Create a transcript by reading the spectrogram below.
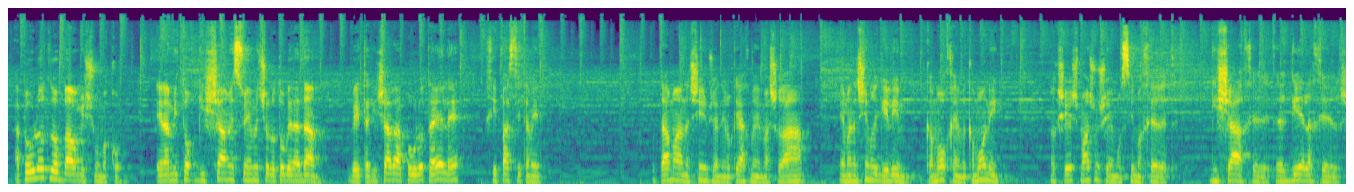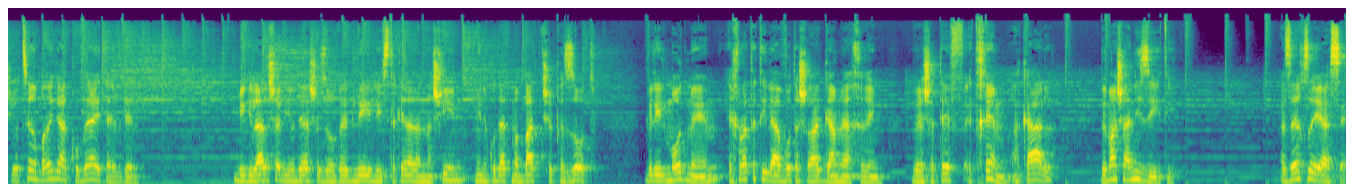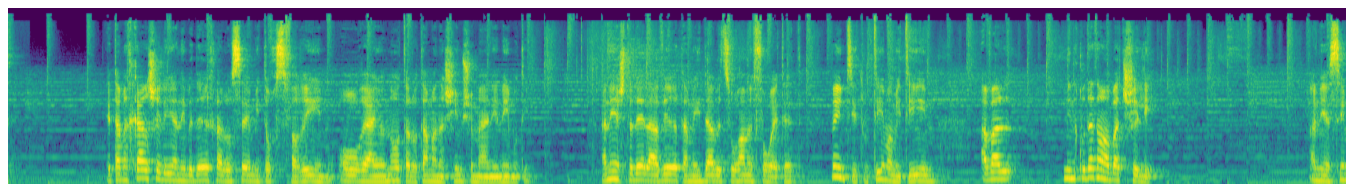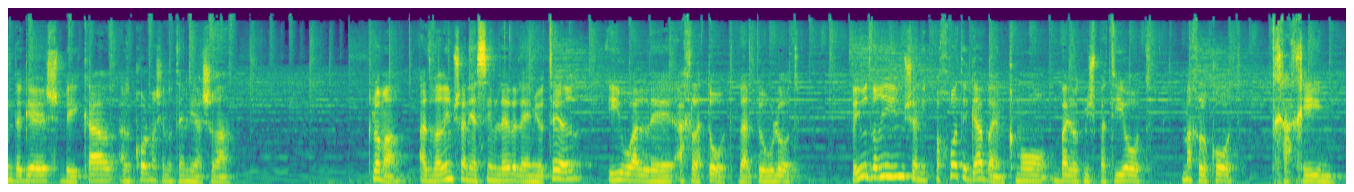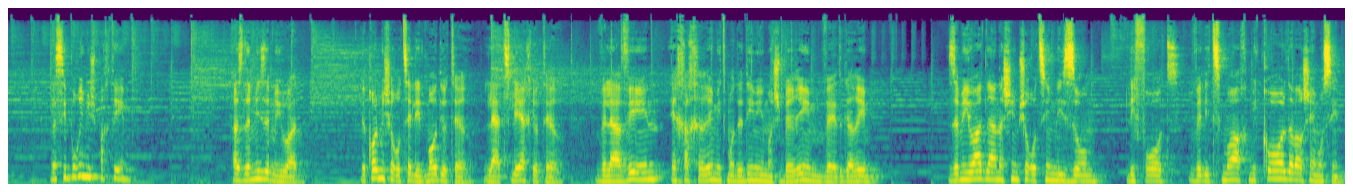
הפעולות לא באו משום מקום, אלא מתוך גישה מסוימת של אותו בן אדם, ואת הגישה והפעולות האלה חיפשתי תמיד. אותם האנשים שאני לוקח מהם השראה, הם אנשים רגילים, כמוכם וכמוני, רק שיש משהו שהם עושים אחרת, גישה אחרת, הרגל אחר, שיוצר ברגע הקובע את ההבדל. בגלל שאני יודע שזה עובד לי להסתכל על אנשים מנקודת מבט שכזאת וללמוד מהם, החלטתי להוות השראה גם לאחרים ולשתף אתכם, הקהל, במה שאני זיהיתי. אז איך זה ייעשה? את המחקר שלי אני בדרך כלל עושה מתוך ספרים או ראיונות על אותם אנשים שמעניינים אותי. אני אשתדל להעביר את המידע בצורה מפורטת ועם ציטוטים אמיתיים, אבל מנקודת המבט שלי. אני אשים דגש בעיקר על כל מה שנותן לי השראה. כלומר, הדברים שאני אשים לב אליהם יותר יהיו על uh, החלטות ועל פעולות, ויהיו דברים שאני פחות אגע בהם, כמו בעיות משפטיות, מחלוקות, תככים וסיפורים משפחתיים. אז למי זה מיועד? לכל מי שרוצה ללמוד יותר, להצליח יותר, ולהבין איך אחרים מתמודדים עם משברים ואתגרים. זה מיועד לאנשים שרוצים ליזום, לפרוץ ולצמוח מכל דבר שהם עושים.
